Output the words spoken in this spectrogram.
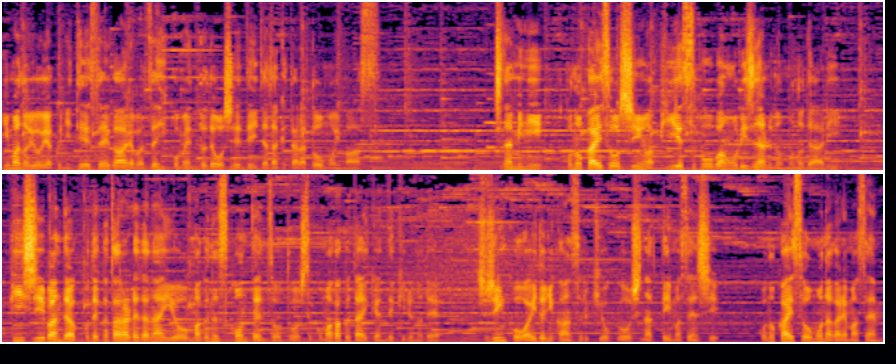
今の要約に訂正があればぜひコメントで教えていただけたらと思います。ちなみにこの回想シーンは PS4 版オリジナルのものであり PC 版ではここで語られた内容をマグヌスコンテンツを通して細かく体験できるので主人公は井戸に関する記憶を失っていませんしこの回想も流れません。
